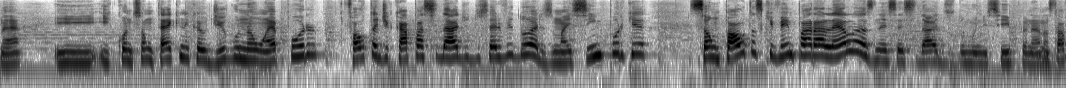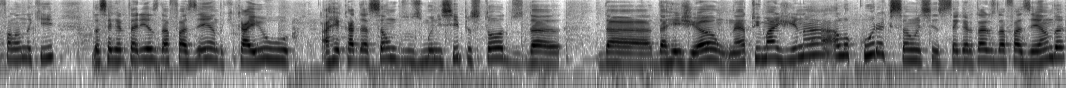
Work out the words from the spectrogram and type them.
né? E, e condição técnica, eu digo, não é por falta de capacidade dos servidores, mas sim porque são pautas que vêm paralelas às necessidades do município, né? Nós estávamos falando aqui das secretarias da Fazenda, que caiu a arrecadação dos municípios todos da, da, da região, né? Tu imagina a loucura que são esses secretários da Fazenda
